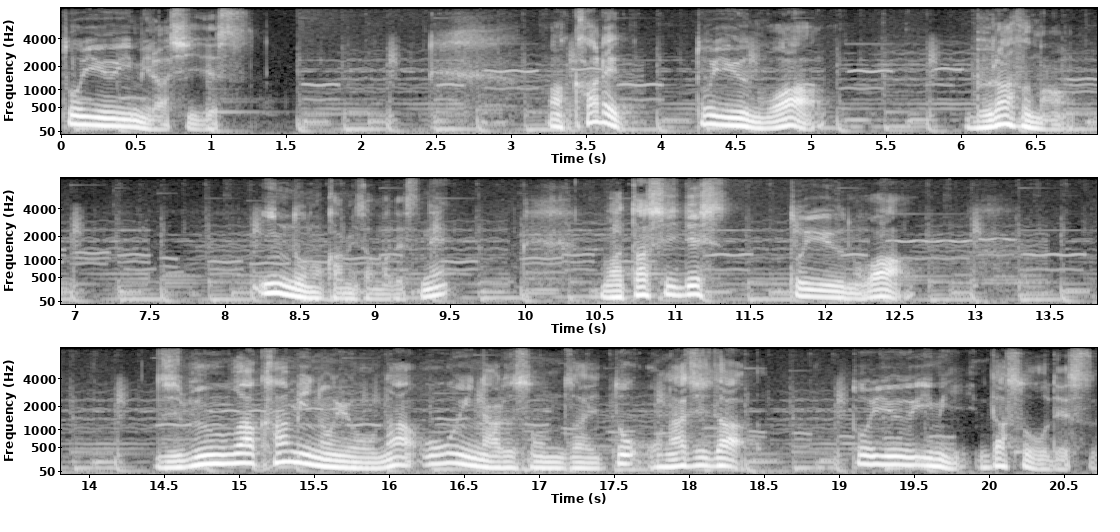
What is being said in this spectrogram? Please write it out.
という意味らしいです。まあ、彼というのはブラフマンインドの神様ですね。私ですというのは自分は神のような大いなる存在と同じだという意味だそうです。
